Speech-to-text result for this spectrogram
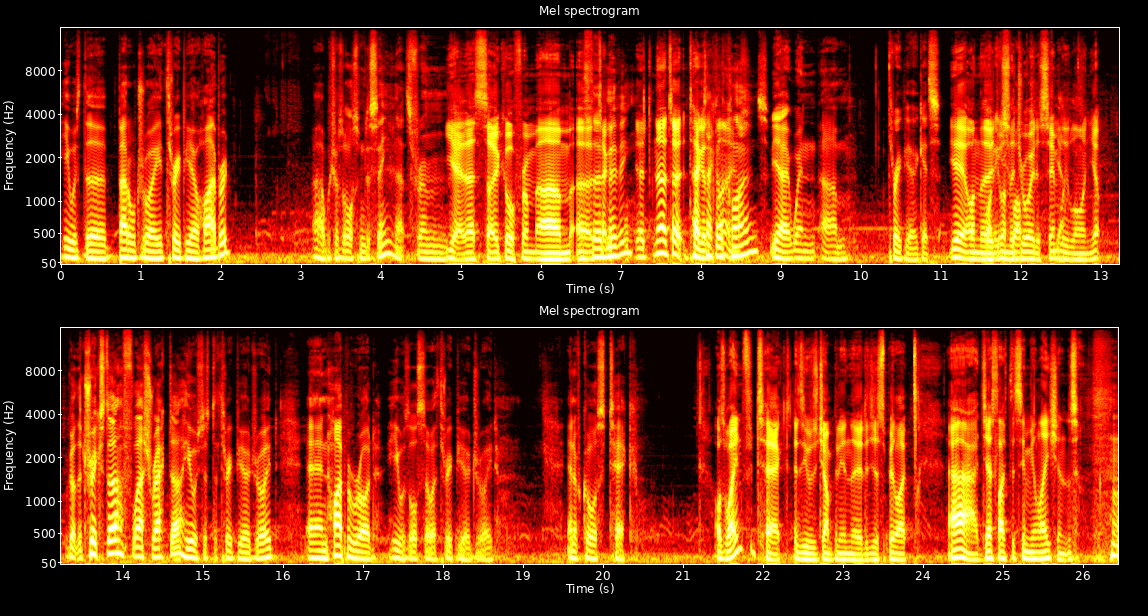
He was the Battle Droid 3PO hybrid, uh, which was awesome to see. That's from Yeah, that's so cool. From um, uh, third Attack- movie? Uh, no, it's Attack, Attack of the Clones. Clones. Yeah, when um, 3PO gets. Yeah, on the Body on the droid assembly line. Yep. We've got the Trickster, Flash Raptor. He was just a 3PO droid. And Hyper Rod. He was also a 3PO droid. And of course, Tech. I was waiting for Tech as he was jumping in there to just be like, ah, just like the simulations.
